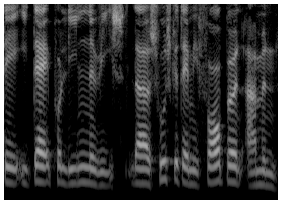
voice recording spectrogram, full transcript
det i dag på lignende vis. Lad os huske dem i forbøn. Amen.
